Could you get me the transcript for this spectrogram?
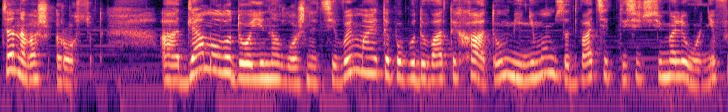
Це на ваш розсуд. А Для молодої наложниці ви маєте побудувати хату мінімум за 20 тисяч сімальонів,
